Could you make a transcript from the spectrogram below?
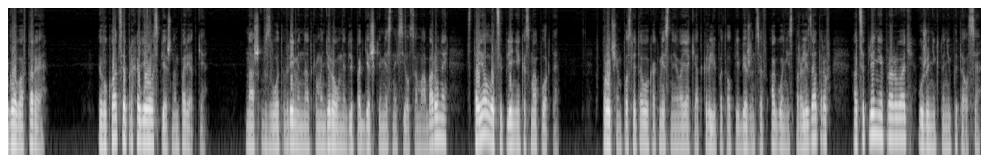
Глава 2. Эвакуация проходила в спешном порядке. Наш взвод, временно откомандированный для поддержки местных сил самообороны, стоял в оцеплении космопорта. Впрочем, после того, как местные вояки открыли по толпе беженцев огонь из парализаторов, оцепление прорвать уже никто не пытался,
